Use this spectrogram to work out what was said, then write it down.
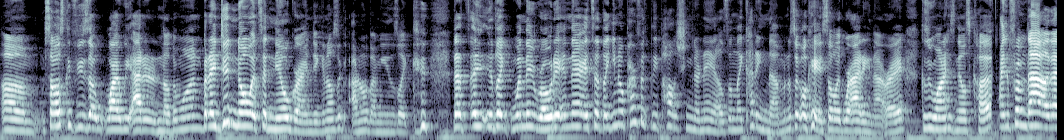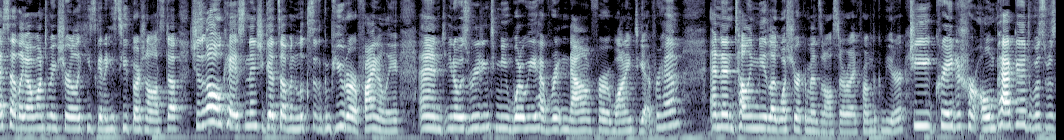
Um so i was confused at why we added another one. But i did know it said nail grinding. And i was like i don't know what that means. Like that's it, like when they wrote it in there it said like you know perfectly polishing their nails and like cutting them. And i was like okay so like we're adding that right? Because we wanted his nails cut. And from that like i said like i want to make sure like he's getting his teeth brushed and all that stuff. She's like oh okay. So then she gets up and looks at the computer finally. And you know is reading to me what we have written down for wanting to get for him and then telling me like what she recommends and all stuff like from the computer. She created her own package, which was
